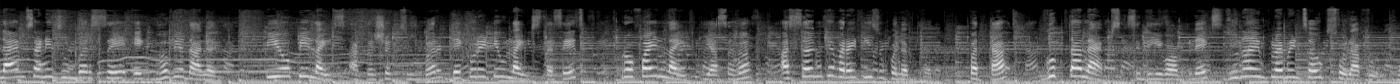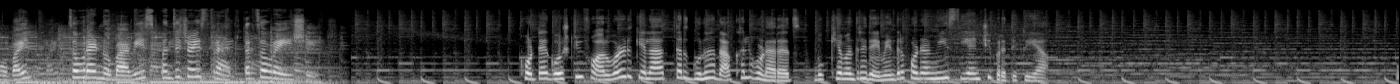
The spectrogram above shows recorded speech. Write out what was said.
लॅम्प्स आणि झुंबर्सचे एक भव्य दालन. पीओपी लाईट्स आकर्षक झुंबर डेकोरेटिव्ह लाईट्स तसेच प्रोफाईल लाइट यासह असंख्य व्हरायटीज उपलब्ध. पत्ता गुप्ता लॅम्प्स सिद्दीकी कॉम्प्लेक्स जुना एम्प्लॉयमेंट चौक सोलापूर. मोबाईल चौऱ्याण्णव बावीस पंचेचाळीस त्र्याहत्तर चौऱ्याऐंशी. खोट्या गोष्टी फॉरवर्ड केला तर गुन्हा दाखल होणारच. मुख्यमंत्री देवेंद्र फडणवीस यांची प्रतिक्रिया.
